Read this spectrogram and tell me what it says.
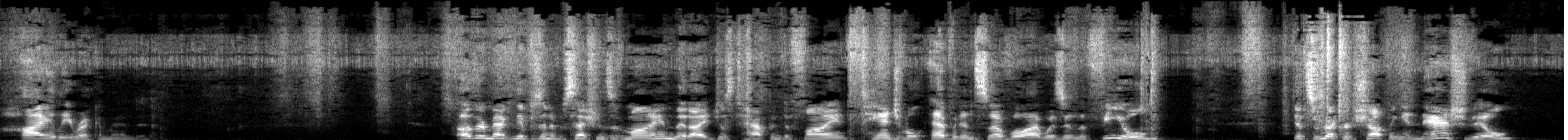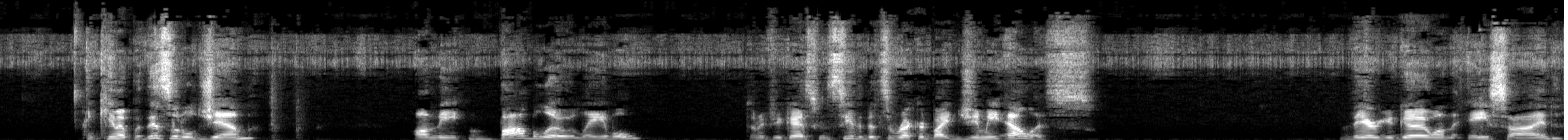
Highly recommended. Other magnificent obsessions of mine that I just happened to find tangible evidence of while I was in the field. Did some record shopping in Nashville and came up with this little gem on the Boblo label. Don't know if you guys can see that it's a record by Jimmy Ellis. There you go on the A side.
